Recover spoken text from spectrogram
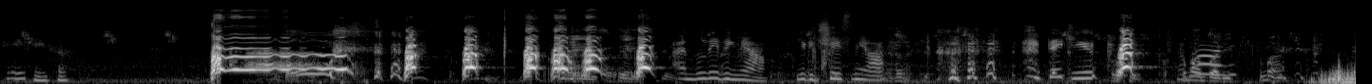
hey, Lisa. Hey, hey, hey. I'm leaving now. You can chase me off. Thank you. Come on, buddy. Come on.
